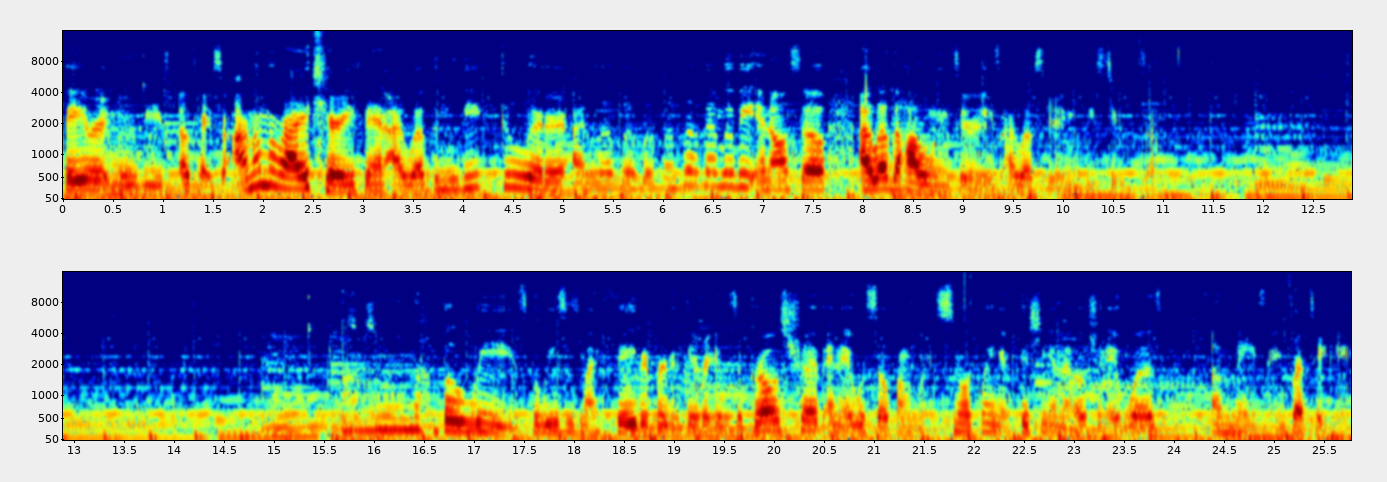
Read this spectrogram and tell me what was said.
Favorite movies. Okay, so I'm a Mariah Carey fan. I love the movie Glitter. I love, love, love, love, love that movie. And also, I love the Halloween series. I love scary movies too, so. Um, Belize. Belize is my favorite, favorite, favorite. It was a girls' trip and it was so fun. We went snorkeling and fishing in the ocean. It was amazing, breathtaking.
